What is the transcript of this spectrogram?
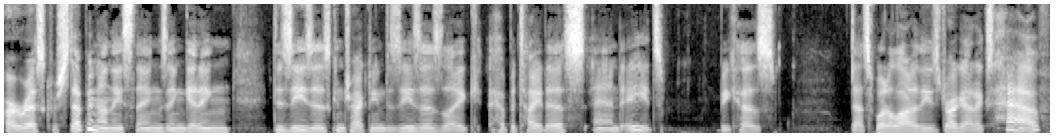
are at risk for stepping on these things and getting diseases, contracting diseases like hepatitis and AIDS, because that's what a lot of these drug addicts have.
